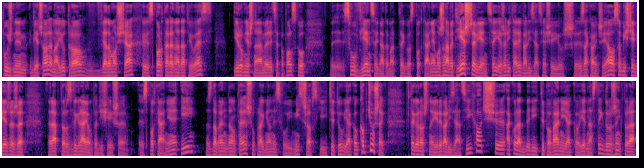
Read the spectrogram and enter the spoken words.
późnym wieczorem, a jutro w wiadomościach Sport Arena.us i również na Ameryce po polsku słów więcej na temat tego spotkania, może nawet jeszcze więcej, jeżeli ta rywalizacja się już y, zakończy. Ja osobiście wierzę, że Raptors wygrają to dzisiejsze y, spotkanie i zdobędą też upragniony swój mistrzowski tytuł jako kopciuszek w tegorocznej rywalizacji, choć akurat byli typowani jako jedna z tych drużyn, która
